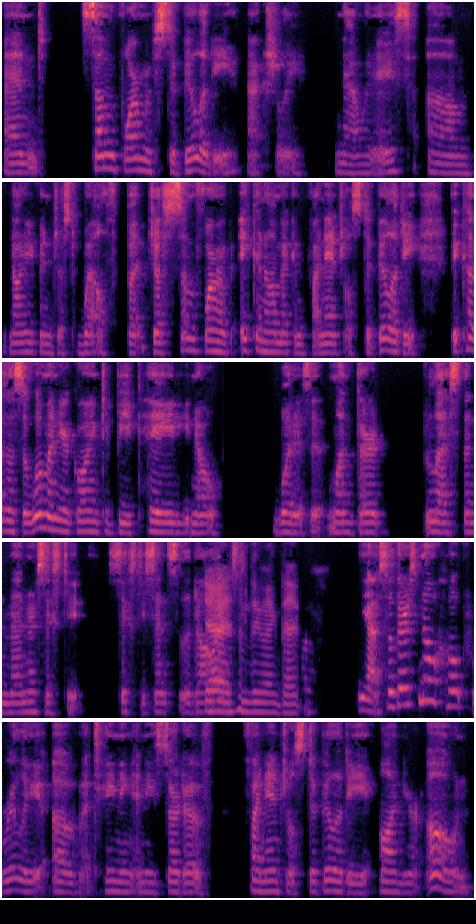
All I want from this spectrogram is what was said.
and some form of stability, actually, nowadays. Um, not even just wealth, but just some form of economic and financial stability. Because as a woman, you're going to be paid, you know, what is it, one third less than men or 60, 60 cents to the dollar? Yeah, something like that. Yeah. So there's no hope really of attaining any sort of financial stability on your own.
